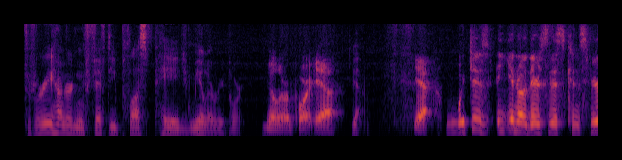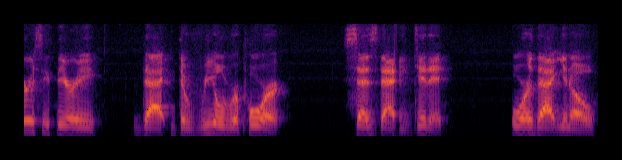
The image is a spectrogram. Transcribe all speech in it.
350 plus page Mueller report. Mueller report, yeah. Yeah. Yeah, which is you know, there's this conspiracy theory that the real report says that he did it or that, you know,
